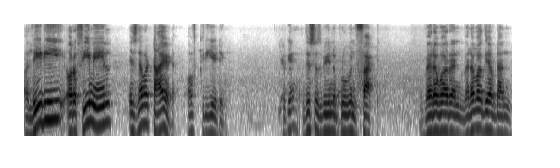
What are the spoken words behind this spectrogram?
a lady or a female is never tired of creating. Okay, this has been a proven fact. Wherever and whenever they have done,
